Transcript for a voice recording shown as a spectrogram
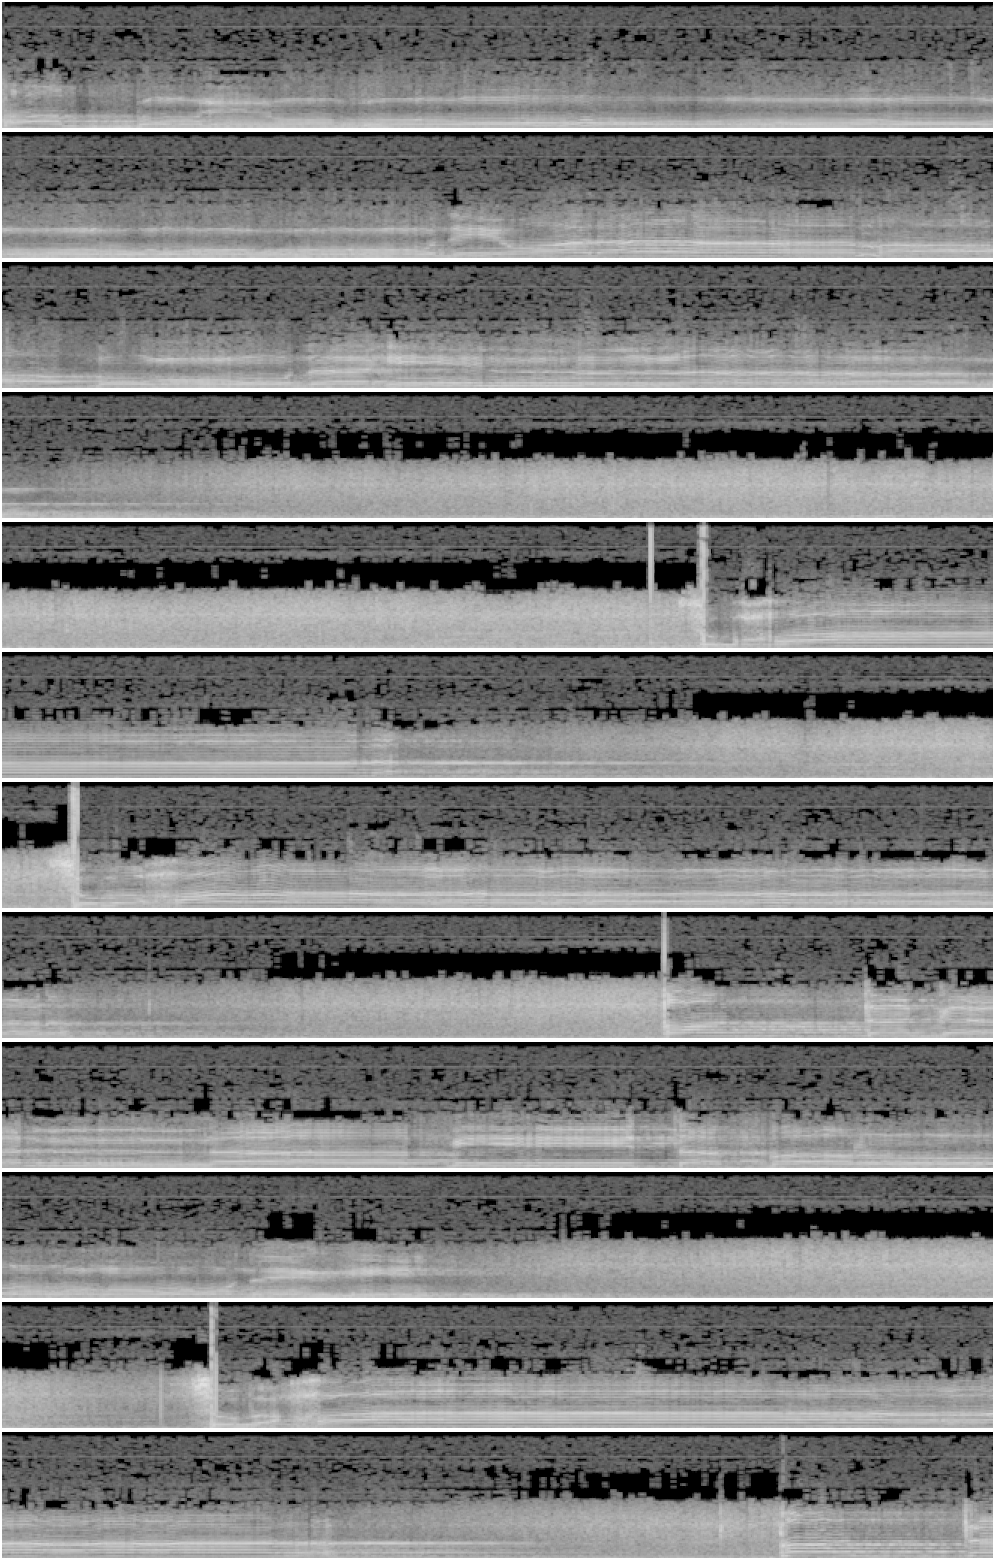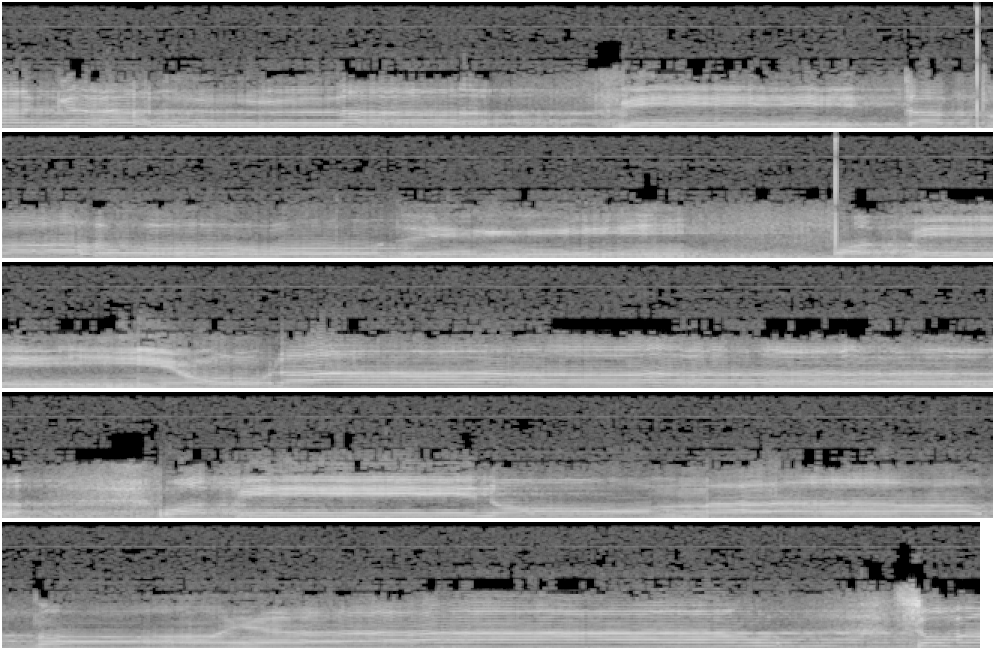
رب الوجود ولا معبود إلا هو. سبحانه سبحانه قد تجلى في تفرده. سبحانه تجلى في تفرده وفي علاه وفي سبحان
